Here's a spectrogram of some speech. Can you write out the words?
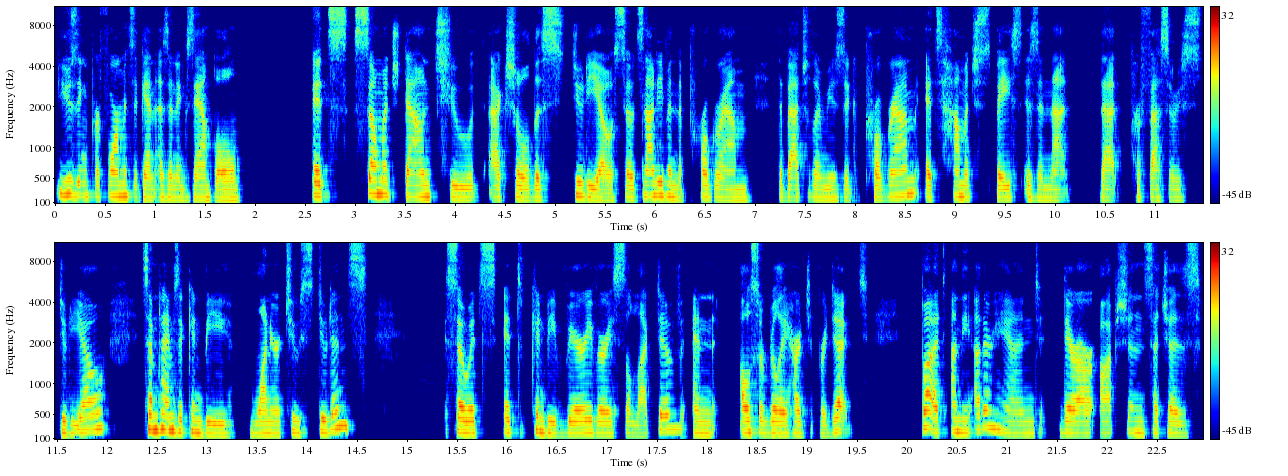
using performance again as an example, it's so much down to actual the studio. So it's not even the program, the bachelor music program. It's how much space is in that, that professor's studio. Sometimes it can be one or two students. So it's, it can be very, very selective and also really hard to predict. But on the other hand, there are options such as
